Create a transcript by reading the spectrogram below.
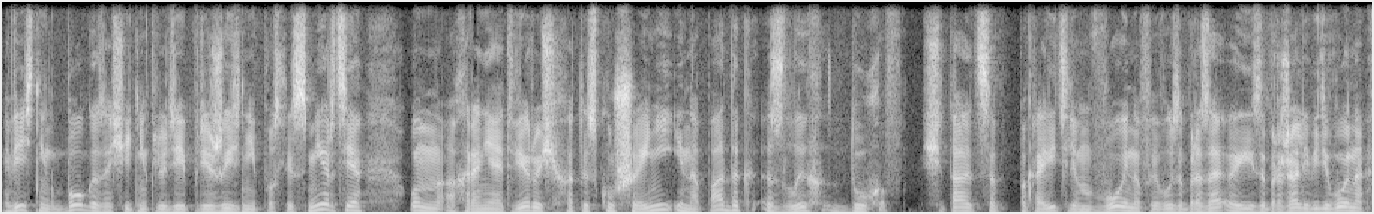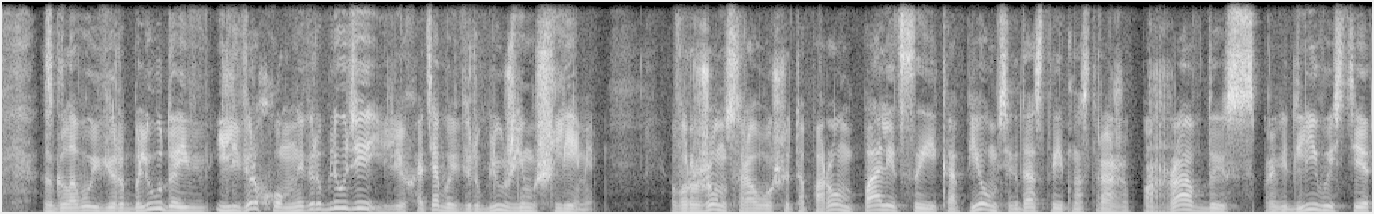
Вестник Бога, защитник людей при жизни и после смерти, он охраняет верующих от искушений и нападок злых духов. Считается покровителем воинов, его изображали в виде воина с головой верблюда или верхом на верблюде, или хотя бы в верблюжьем шлеме. Вооружен с топором, палицей и копьем, всегда стоит на страже правды, справедливости,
